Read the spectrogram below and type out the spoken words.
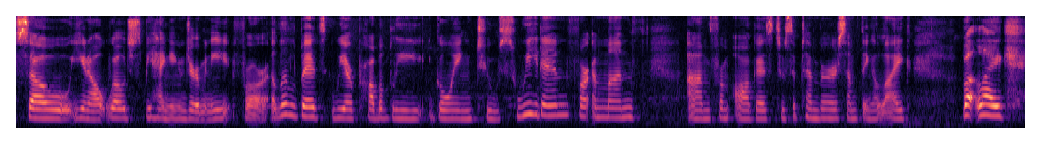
So, you know, we'll just be hanging in Germany for a little bit. We are probably going to Sweden for a month um, from August to September, something alike. But, like,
